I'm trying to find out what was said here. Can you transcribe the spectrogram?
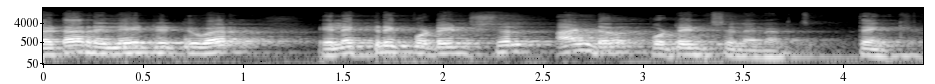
that are related to our electric potential and potential energy thank you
